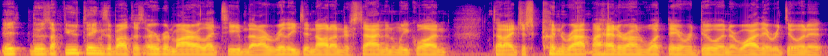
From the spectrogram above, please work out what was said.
it, there's a few things about this Urban Meyer led team that I really did not understand in week one that I just couldn't wrap my head around what they were doing or why they were doing it.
